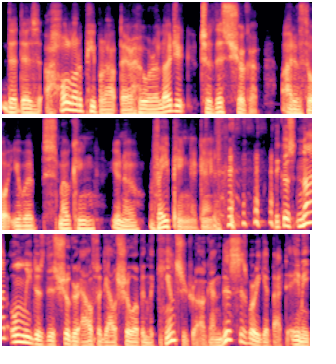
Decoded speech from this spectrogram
that there's a whole lot of people out there who are allergic to this sugar, I'd have thought you were smoking, you know, vaping again. Because not only does this sugar alpha gal show up in the cancer drug, and this is where we get back to Amy,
